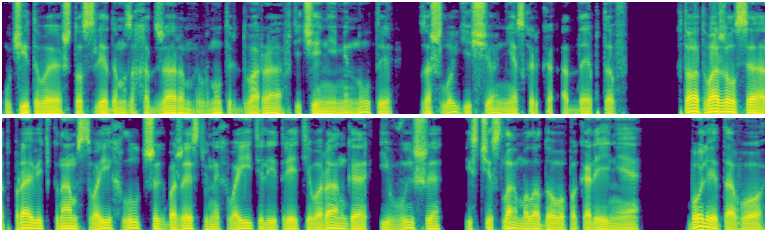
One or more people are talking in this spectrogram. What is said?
учитывая, что следом за Хаджаром внутрь двора в течение минуты зашло еще несколько адептов. Кто отважился отправить к нам своих лучших божественных воителей третьего ранга и выше из числа молодого поколения? Более того,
